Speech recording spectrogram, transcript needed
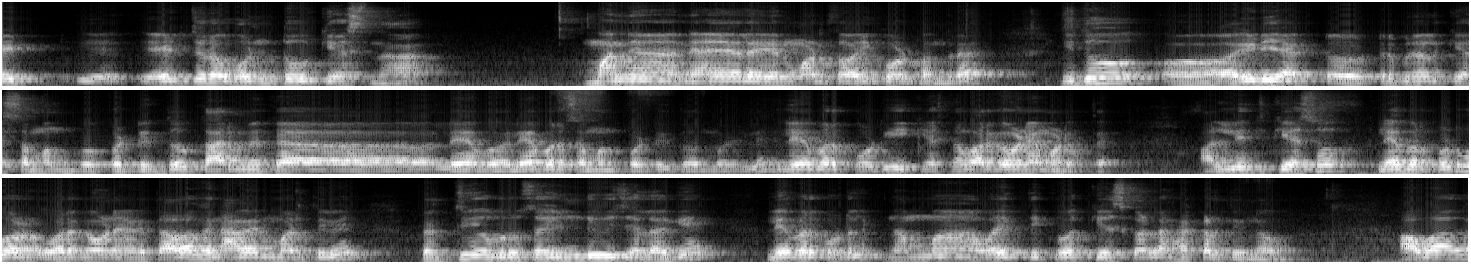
eight eight zero one two ಕೇಸ್ನ ಮಾನ್ಯ ನ್ಯಾಯಾಲಯ ಏನು ಮಾಡ್ತು ಹೈಕೋರ್ಟ್ ಅಂದರೆ ಇದು I D act tribunal case ಸಂಬಂಧಪಟ್ಟಿದ್ದು ಕಾರ್ಮಿಕ ಲೇಬ ಲೇಬರ್ ಸಂಬಂಧಪಟ್ಟಿದ್ದು ಅಂದಮೇಲೆ ಲೇಬರ್ ಕೋರ್ಟ್ಗೆ ಈ ಕೇಸ್ನ ವರ್ಗಾವಣೆ ಮಾಡುತ್ತೆ. ಅಲ್ಲಿದ್ದ ಕೇಸು ಲೇಬರ್ ಕೋರ್ಟ್ ವರ್ಗಾವಣೆ ಆಗುತ್ತೆ. ಆವಾಗ ನಾವೇನು ಮಾಡ್ತೀವಿ ಪ್ರತಿಯೊಬ್ಬರು ಸಹ ಇಂಡಿವಿಜುವಲ್ ಆಗಿ ಲೇಬರ್ ಕೋರ್ಟಲ್ಲಿ ನಮ್ಮ ವೈಯಕ್ತಿಕವಾಗಿ ಕೇಸ್ಗಳನ್ನ ಹಾಕೊಳ್ತೀವಿ ನಾವು. ಆವಾಗ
